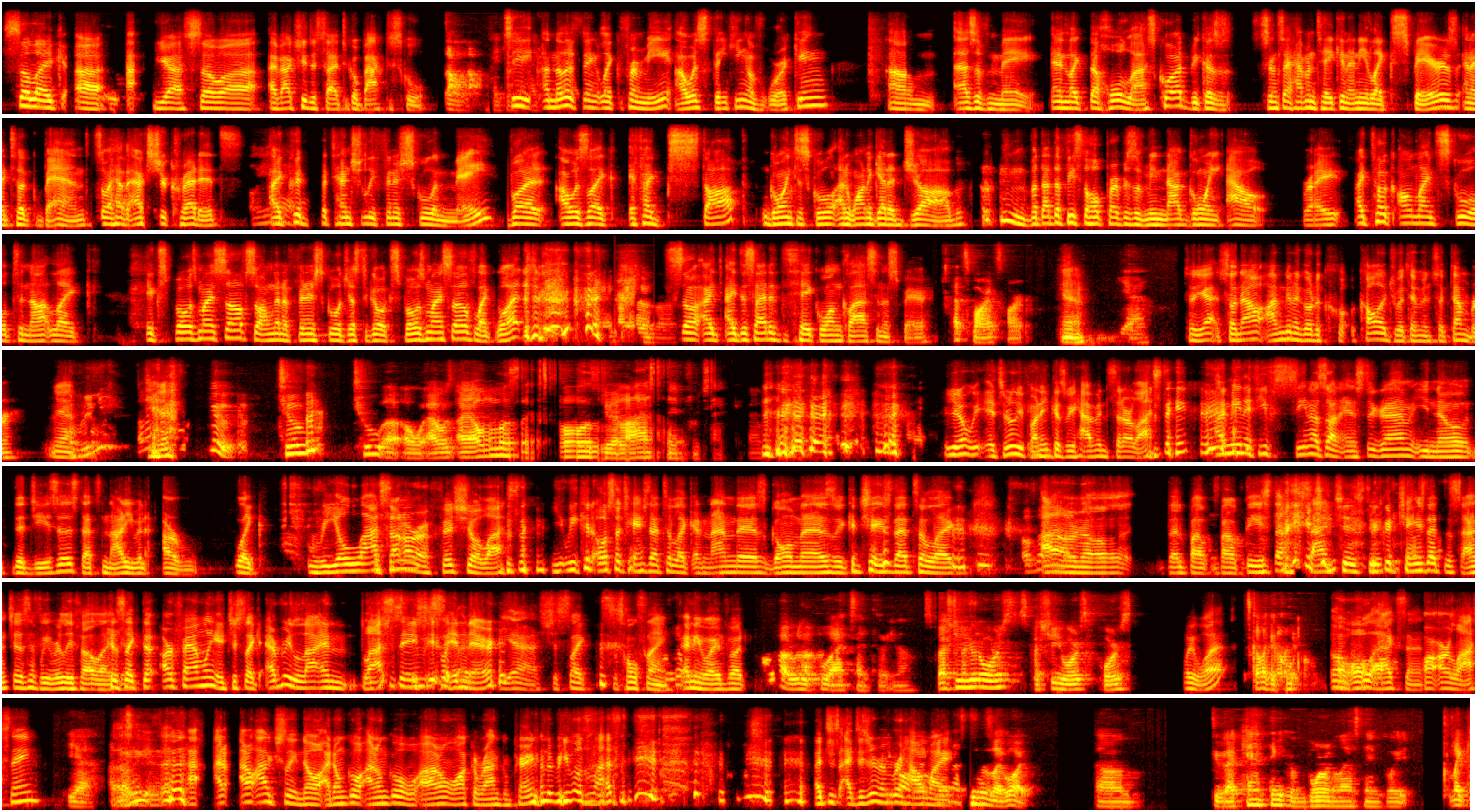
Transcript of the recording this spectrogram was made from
So like, uh, yeah. So uh, I've actually decided to go back to school. Oh, See, another thing, like for me, I was thinking of working um as of May and like the whole last quad because since I haven't taken any like spares and I took band, so I have extra credits. Oh, I could potentially finish school in May, but I was like, if I stop going to school, I'd want to get a job. but that defeats the whole purpose of me not going out, right? I took online school to not like expose myself, so I'm gonna finish school just to go expose myself. Like what? so I, I decided to take one class in a spare. That's smart. That's smart. Yeah. Yeah. So yeah. So now I'm gonna go to co- college with him in September. Yeah. Oh, really? Oh, Yeah. Dude, two, two. Uh, oh, I was. I almost exposed your last name for a second. You know, we- it's really funny because we haven't said our last name. I mean, if you've seen us on Instagram, you know the Jesus. That's not even our like real last. that's not our official last name. You- We could also change that to like Hernandez, Gomez. We could change that to like I don't know, Del Ba- Bautista. We could change- Sanchez, We could change that to Sanchez if we really felt like. Because like the, our family, it's just like every Latin last just- name is like in a- there. Yeah, it's just like it's this whole thing. Anyway, but It's got a really cool accent to it, you know. Especially yours. Especially yours, of course. Wait, what? It's got like a cool. Oh, Oh, cool oh, accent. our, our last name. Yeah. Does he? I, I, don't- I don't actually know. I don't go. I don't go. I don't walk around comparing other people's last. I just I just remember how my last name was like what? Um, dude, I can't think of boring last names. Wait, like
